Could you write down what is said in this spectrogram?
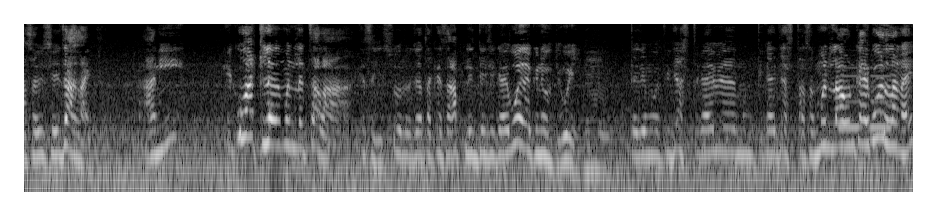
असा विषय झालाय. आणि एक वाटलं म्हणलं चला कसं सूरज आता कसं आपली त्याची काय ओळख नव्हती होय. त्याच्यामुळे ती जास्त काय वेळ मग ती काय जास्त असं मन लावून काय बोलला नाही.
